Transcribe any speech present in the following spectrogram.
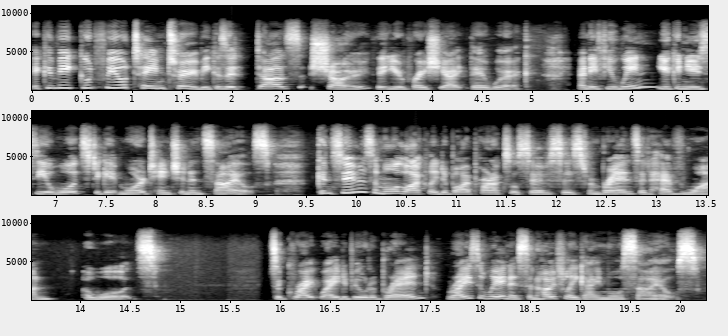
It can be good for your team too because it does show that you appreciate their work. And if you win, you can use the awards to get more attention and sales. Consumers are more likely to buy products or services from brands that have won awards. It's a great way to build a brand, raise awareness, and hopefully gain more sales.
